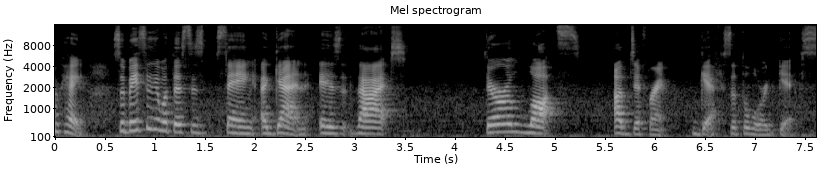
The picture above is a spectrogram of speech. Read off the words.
Okay, so basically, what this is saying again is that there are lots of different gifts that the Lord gives.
